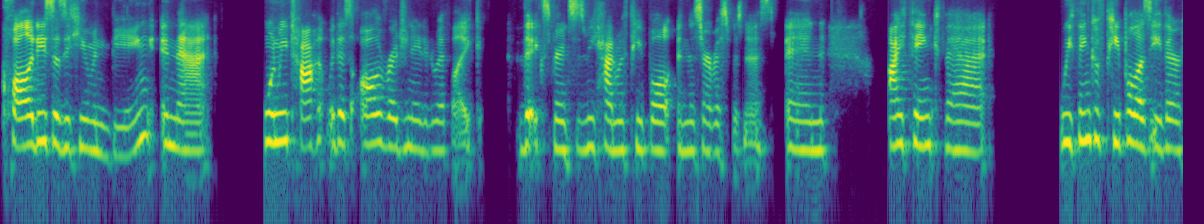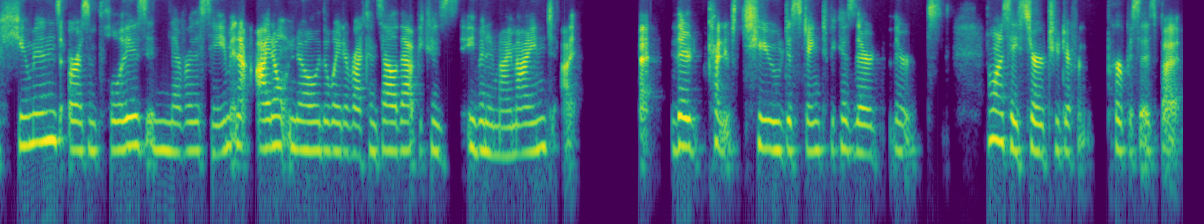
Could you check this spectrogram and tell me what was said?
qualities as a human being in that when we talk with this all originated with like the experiences we had with people in the service business. And i think that we think of people as either humans or as employees and never the same and i don't know the way to reconcile that because even in my mind I, they're kind of two distinct because they're they're i don't want to say serve two different purposes but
